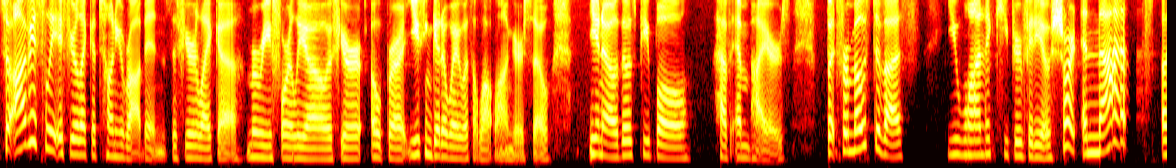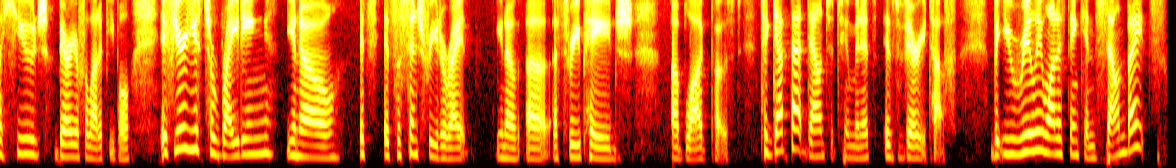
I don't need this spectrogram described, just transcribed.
So obviously, if you're like a Tony Robbins, if you're like a Marie Forleo, if you're Oprah, you can get away with a lot longer. So, you know, those people have empires. But for most of us, you want to keep your video short. And that's a huge barrier for a lot of people. If you're used to writing, you know, it's it's a cinch for you to write, you know, a, a three page blog post. To get that down to two minutes is very tough. But you really want to think in sound bites.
